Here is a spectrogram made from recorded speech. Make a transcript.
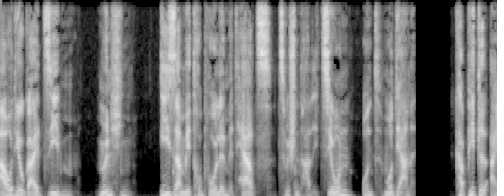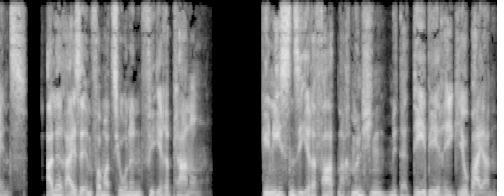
Audioguide 7 München Isar-Metropole mit Herz zwischen Tradition und Moderne. Kapitel 1 Alle Reiseinformationen für Ihre Planung. Genießen Sie Ihre Fahrt nach München mit der DB Regio Bayern.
